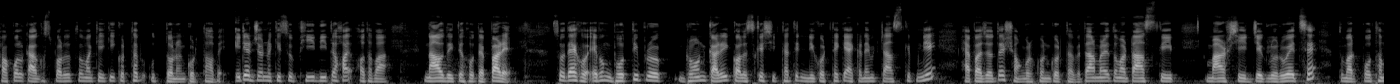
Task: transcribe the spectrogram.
সকল কাগজপত্র তোমাকে কী করতে হবে? উত্তোলন করতে হবে। এটার জন্য কিছু ফি দিতে হয় অথবা নাও দিতে হতে পারে। সো দেখো, এবং ভর্তি গ্রহণকারী কলেজকে শিক্ষার্থীর নিকট থেকে একাডেমিক ট্রান্সক্রিপ্ট নিয়ে হেফাজতে সংরক্ষণ করতে হবে। তার মানে তোমার ট্রান্সক্রিপ্ট মার্কশিট যেগুলো রয়েছে, তোমার প্রথম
